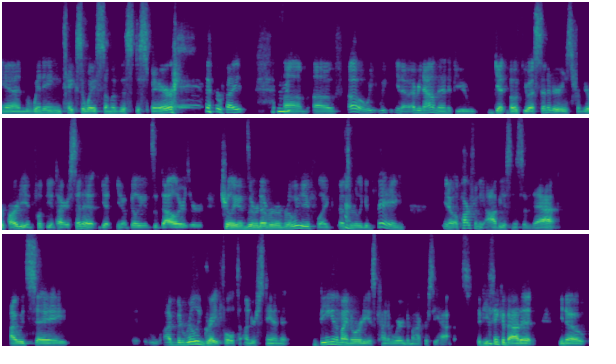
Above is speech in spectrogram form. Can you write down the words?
and winning takes away some of this despair, right? Mm-hmm. Um, of, oh, we, we, you know, every now and then, if you get both US senators from your party and flip the entire Senate, get, you know, billions of dollars or trillions or whatever of relief, like that's a really good thing. You know, apart from the obviousness of that, I would say I've been really grateful to understand that being in the minority is kind of where democracy happens. If you mm-hmm. think about it, you know,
